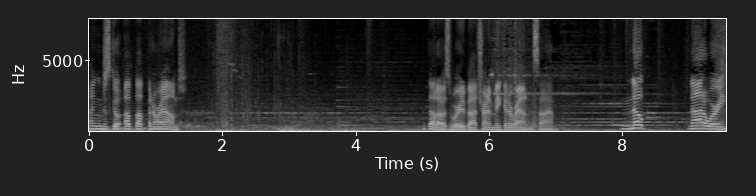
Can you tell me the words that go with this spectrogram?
I can just go up, up, and around. I thought I was worried about trying to make it around in time. Nope. Not a worry.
